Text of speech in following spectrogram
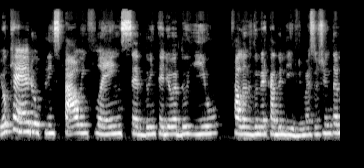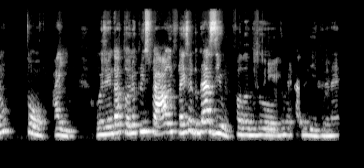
eu quero o principal influencer do interior do Rio falando do Mercado Livre, mas hoje ainda não tô aí. Hoje ainda estou no principal influencer do Brasil falando do, do Mercado Livre, né?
